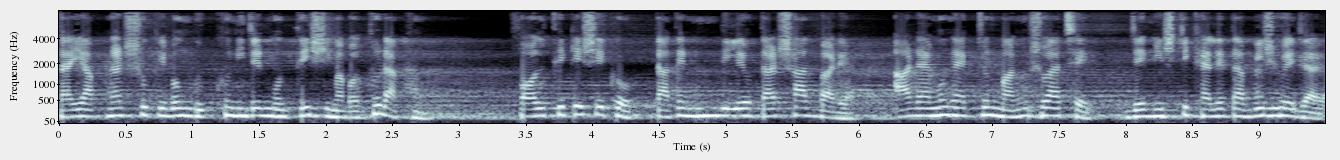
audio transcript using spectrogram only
তাই আপনার সুখ এবং দুঃখ নিজের মধ্যেই সীমাবদ্ধ রাখুন। ফল থেকে শেখো, তাতে নুন দিলেও তার স্বাদ বাড়ে। আর এমন একজন মানুষও আছে, যে মিষ্টি খেলে তা বিষ হয়ে যায়।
